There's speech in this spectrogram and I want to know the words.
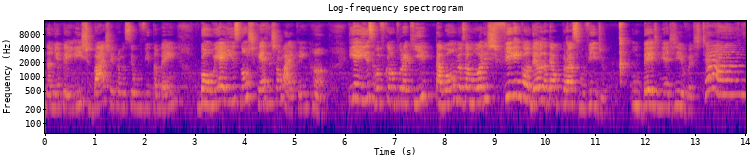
na minha playlist, baixa aí pra você ouvir também. Bom, e é isso. Não esquece de deixar o like, hein? Hum. E é isso, eu vou ficando por aqui, tá bom, meus amores? Fiquem com Deus, até o próximo vídeo. Um beijo, minhas divas. Tchau!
